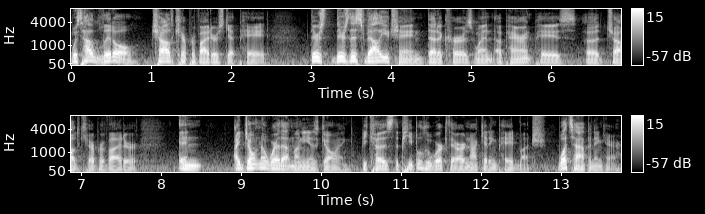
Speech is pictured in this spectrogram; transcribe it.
was how little childcare providers get paid. There's, there's this value chain that occurs when a parent pays a childcare provider and I don't know where that money is going because the people who work there are not getting paid much. What's happening here?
